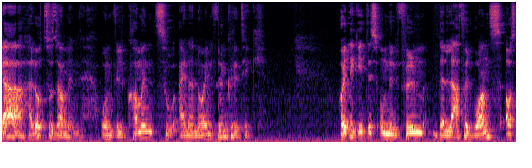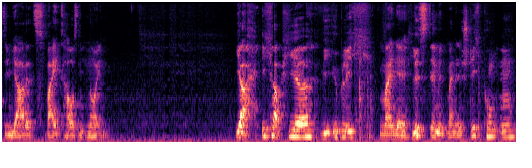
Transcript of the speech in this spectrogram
Ja, hallo zusammen und willkommen zu einer neuen Filmkritik. Heute geht es um den Film The Loved Ones aus dem Jahre 2009. Ja, ich habe hier wie üblich meine Liste mit meinen Stichpunkten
